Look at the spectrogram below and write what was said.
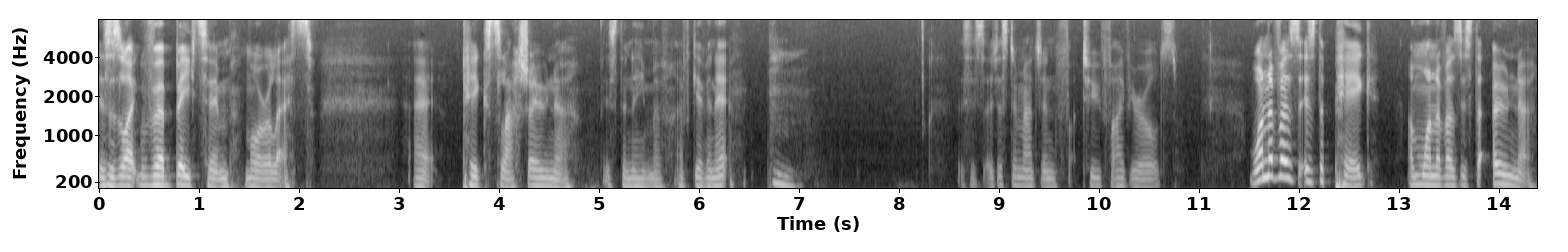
This is like verbatim, more or less. Uh, pig slash owner is the name of, I've given it. this is, I just imagine two five year olds. One of us is the pig, and one of us is the owner.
